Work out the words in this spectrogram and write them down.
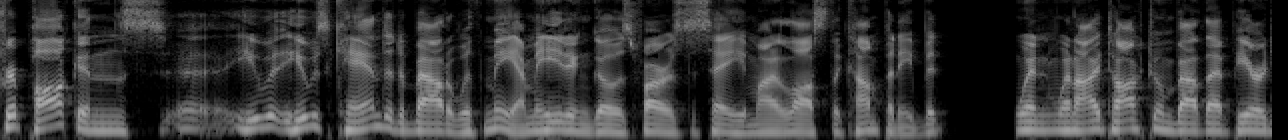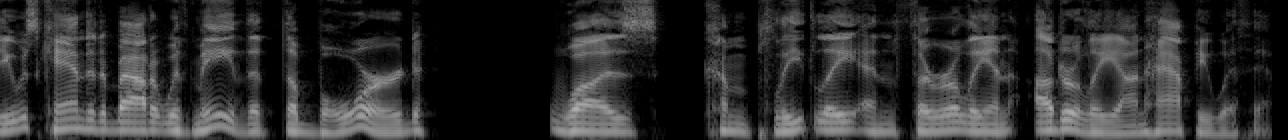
Trip Hawkins, uh, he wa- he was candid about it with me. I mean, he didn't go as far as to say he might have lost the company, but when when I talked to him about that period, he was candid about it with me that the board was completely and thoroughly and utterly unhappy with him.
